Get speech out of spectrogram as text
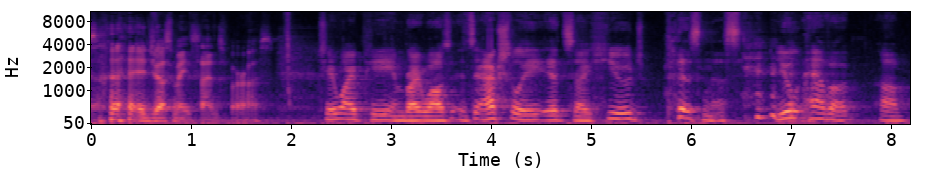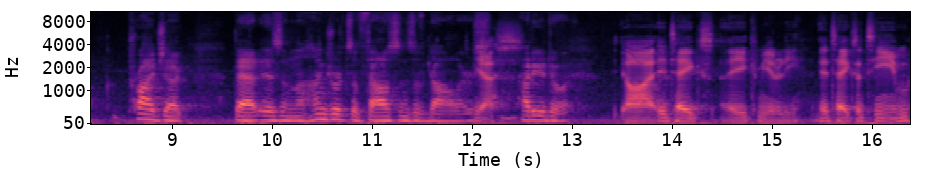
it just made sense for us. JYP and Bright Walls, it's actually, it's a huge business. You have a, a project that is in the hundreds of thousands of dollars. Yes. How do you do it? Uh, it takes a community. It takes a team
